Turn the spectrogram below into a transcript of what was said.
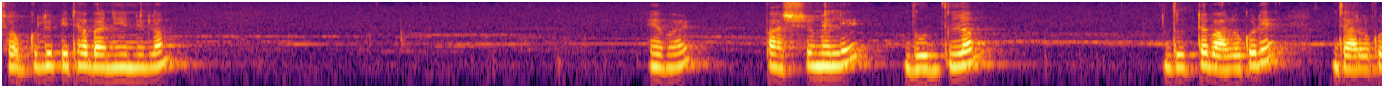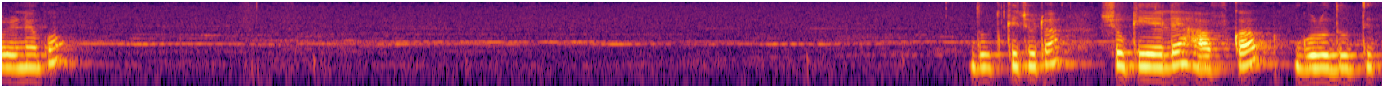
সবগুলো পিঠা বানিয়ে নিলাম। এবার পাঁচশো মিলি দুধ দিলাম। দুধটা ভালো করে জাল করে নেব। দুধ কিছুটা শুকিয়ে এলে হাফ কাপ গুঁড়ো দুধ দিব।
